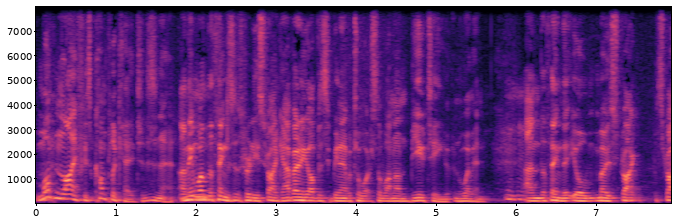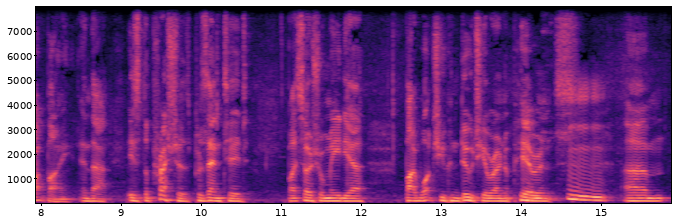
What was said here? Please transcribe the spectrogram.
Modern life is complicated, isn't it? I think one of the things that's really striking, I've only obviously been able to watch the one on beauty and women, and the thing that you're most struck, struck by in that is the pressures presented by social media, by what you can do to your own appearance. Um,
